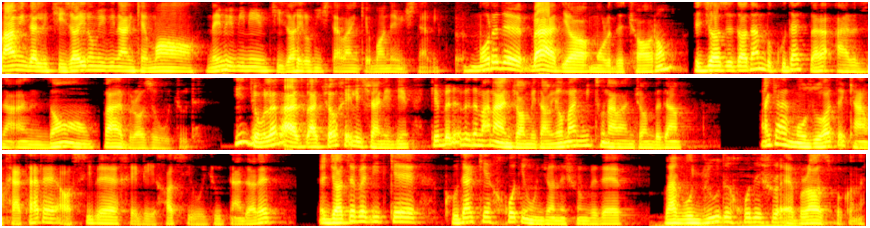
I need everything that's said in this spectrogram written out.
و همین دلیل چیزهایی رو می‌بینن که ما نمی‌بینیم چیزهایی رو میشنون که ما نمیشنویم. مورد بعد یا مورد چهارم اجازه دادن به کودک برای عرض اندام و ابراز وجوده. این جمله رو از بچه ها خیلی شنیدیم که بده بده من انجام میدم یا من می‌تونم انجام بدم. اگر موضوعات کم خطر آسیب خیلی خاصی وجود نداره اجازه بدید که کودک خودی اونجا نشون بده و وجود خودش رو ابراز بکنه.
